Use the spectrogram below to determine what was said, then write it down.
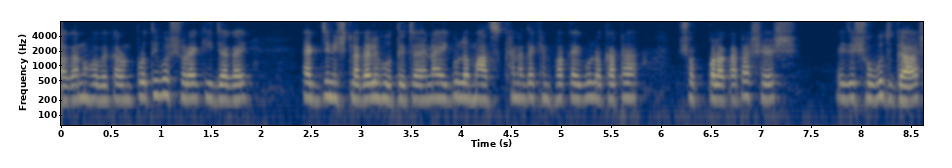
লাগানো হবে, কারণ প্রতি বছর একই জায়গায় এক জিনিস লাগালে হতে চায় না। এগুলো মাঝখানে দেখেন ফাঁকা, এগুলো কাটা, সব কলা কাটা শেষ। এই যে সবুজ ঘাস।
